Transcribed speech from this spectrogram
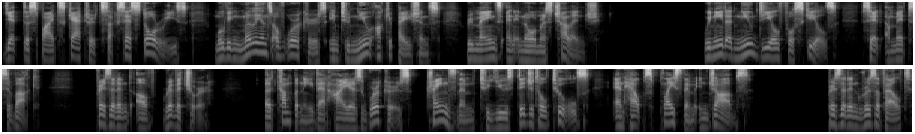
Yet, despite scattered success stories, moving millions of workers into new occupations remains an enormous challenge. We need a new deal for skills, said Amit Sevak, president of Revature, a company that hires workers, trains them to use digital tools, and helps place them in jobs. President Roosevelt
